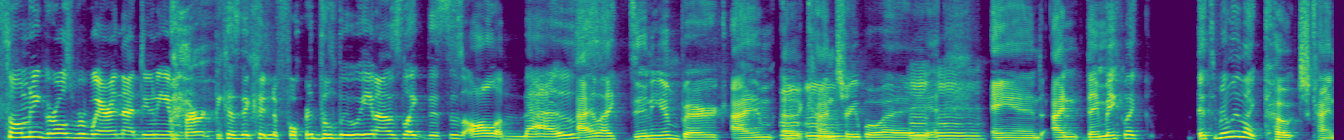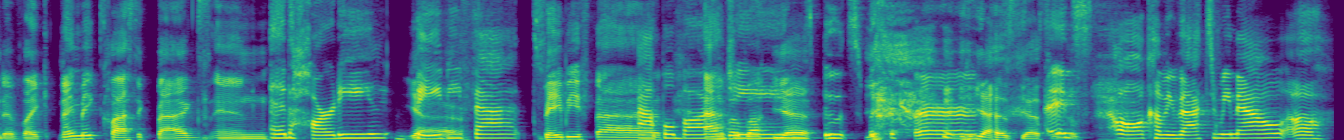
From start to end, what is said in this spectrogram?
so many girls were wearing that Dooney and Bourke because they couldn't afford the Louis, and I was like, this is all a mess. I like Dooney and Bourke. I am a country boy. And I they make like it's really like Coach kind of like they make classic bags in Ed Hardy, Yeah. Baby Phat. Baby Phat, apple bottom apple bo- jeans, yeah. boots with the fur. yes, yes, yes. It's all coming back to me now. Oh,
